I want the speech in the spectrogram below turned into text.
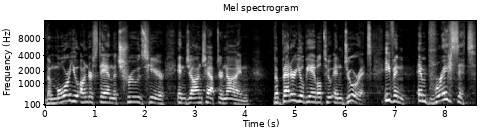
the more you understand the truths here in John chapter 9, the better you'll be able to endure it, even embrace it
